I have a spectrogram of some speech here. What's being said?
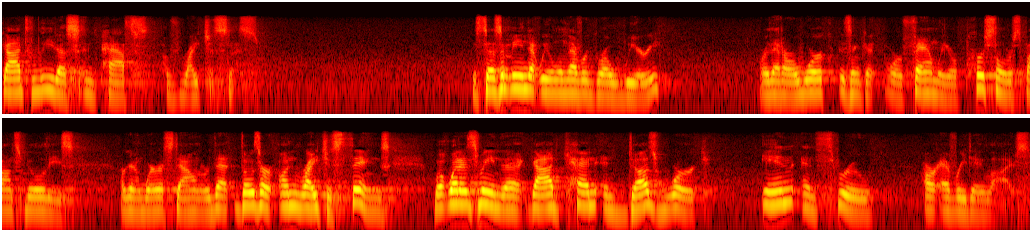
God to lead us in paths of righteousness. This doesn't mean that we will never grow weary or that our work isn't good, or family or personal responsibilities are going to wear us down, or that those are unrighteous things. But what does it mean that God can and does work in and through our everyday lives?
